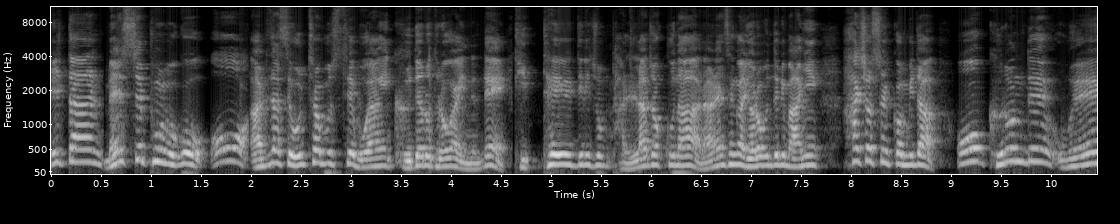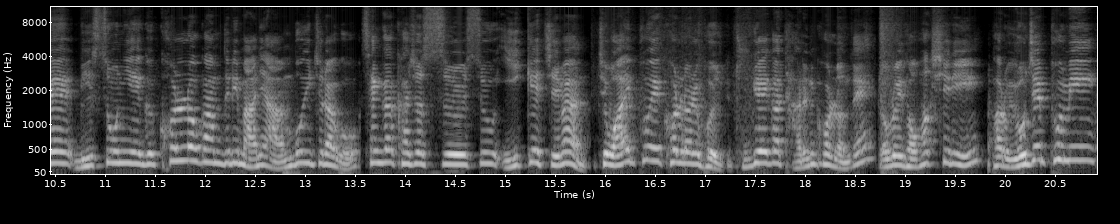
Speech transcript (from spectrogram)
일단 맨스 제품을 보고 어 아디다스 울트라 부스트의 모양이 그대로 들어가 있는데 디테일들이 좀 달라졌구나 라는 생각 여러분들이 많이 하셨을 겁니다. 어 그런데 왜 미소니의 그 컬러감들이 많이 안 보이지라고 생각하셨을 수 있겠지만 제 와이프의 컬러를 보여줄게요. 두 개가 다른 컬러인데 여러분이 더 확실히 바로 이 제품이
